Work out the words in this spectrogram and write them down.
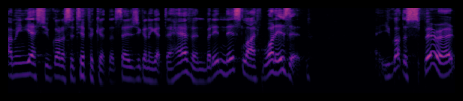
I mean, yes, you've got a certificate that says you're going to get to heaven, but in this life, what is it? You've got the Spirit.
